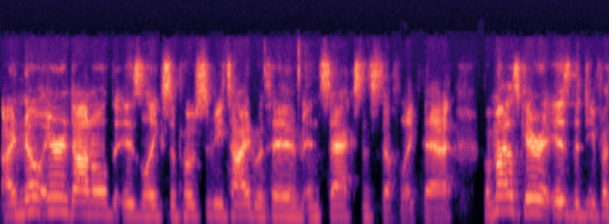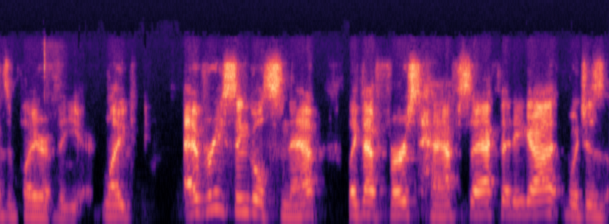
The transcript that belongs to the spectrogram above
I know Aaron Donald is like supposed to be tied with him in sacks and stuff like that, but Myles Garrett is the defensive player of the year. Like every single snap, like that first half sack that he got, which is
